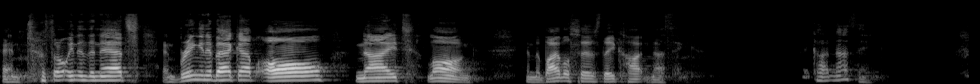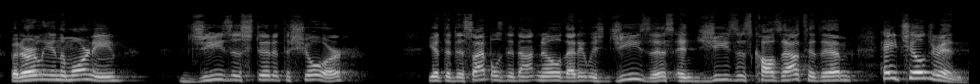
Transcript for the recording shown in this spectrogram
and throwing in the nets and bringing it back up all night long. And the Bible says they caught nothing. They caught nothing. But early in the morning, Jesus stood at the shore, yet the disciples did not know that it was Jesus, and Jesus calls out to them, Hey, children,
